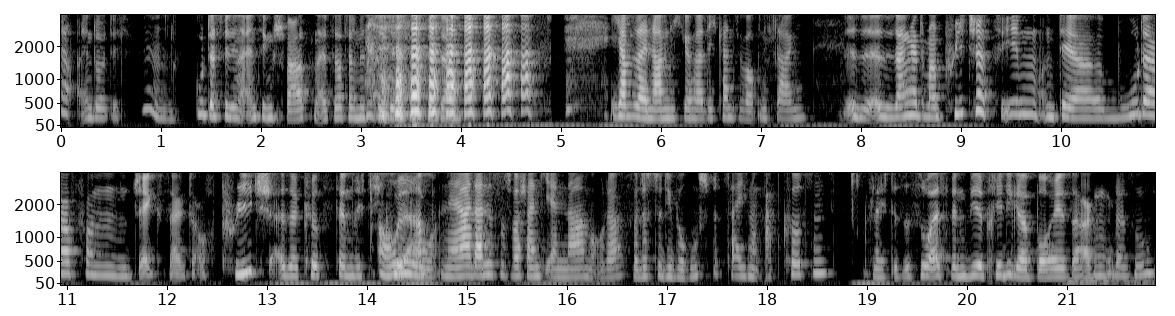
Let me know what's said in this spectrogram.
Ja, eindeutig. Hm. Gut, dass wir den einzigen Schwarzen als Satanisten identifiziert haben. Ich habe seinen Namen nicht gehört, ich kann es überhaupt nicht sagen. Sie, sie sagen halt immer Preacher zu ihm und der Bruder von Jack sagt auch Preach, also er kürzt es dann richtig cool oh, ab. naja, dann ist es wahrscheinlich eher ein Name, oder? Würdest du die Berufsbezeichnung abkürzen? Vielleicht ist es so, als wenn wir Predigerboy sagen oder so.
